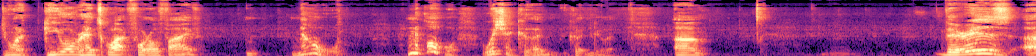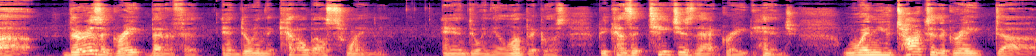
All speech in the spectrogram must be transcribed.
do you want to? Can you overhead squat 405?" No, no. I wish I could. Couldn't do it. Um, there is uh, there is a great benefit in doing the kettlebell swing and doing the Olympic lifts because it teaches that great hinge. When you talk to the great, uh,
